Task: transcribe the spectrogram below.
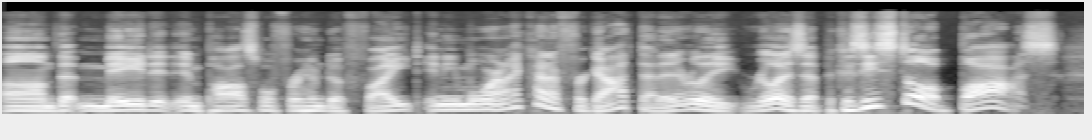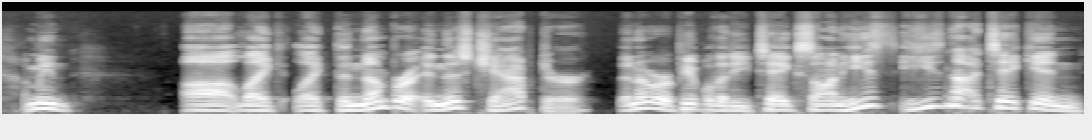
um, that made it impossible for him to fight anymore. And I kind of forgot that. I didn't really realize that because he's still a boss. I mean, uh, like like the number in this chapter, the number of people that he takes on, he's he's not taking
